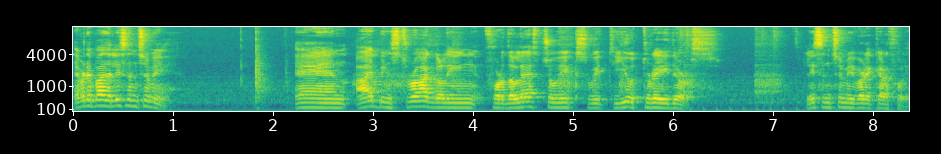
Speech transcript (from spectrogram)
everybody listen to me and I've been struggling for the last two weeks with you traders listen to me very carefully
